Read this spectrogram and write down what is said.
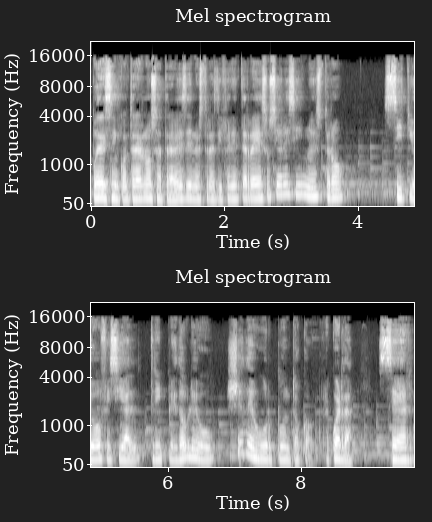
Puedes encontrarnos a través de nuestras diferentes redes sociales y nuestro sitio oficial www.shedeur.com. Recuerda, ser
